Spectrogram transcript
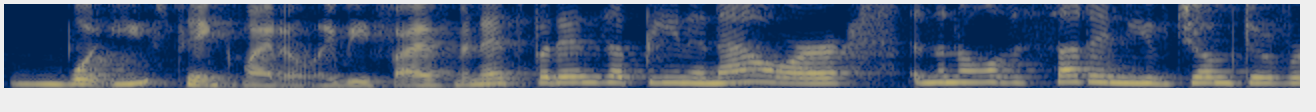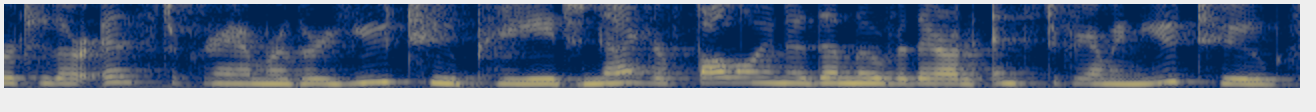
what you think might only be 5 minutes but ends up being an hour and then all of a sudden you've jumped over to their Instagram or their YouTube page. And now you're following them over there on Instagram and YouTube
